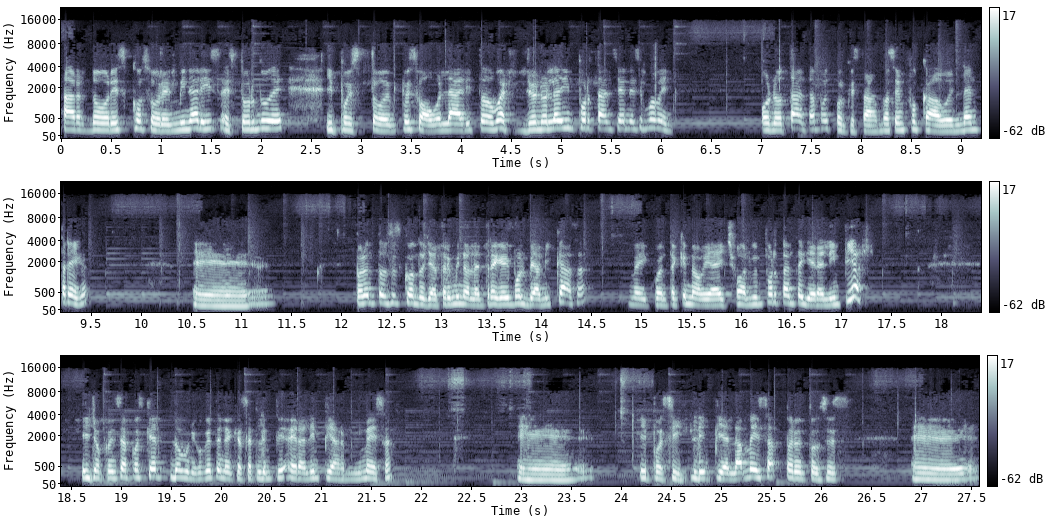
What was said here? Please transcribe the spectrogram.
ardor escosor en mi nariz, estornudé y pues todo empezó a volar y todo. Bueno, yo no le di importancia en ese momento, o no tanta, pues porque estaba más enfocado en la entrega. Eh, pero entonces cuando ya terminó la entrega y volví a mi casa, me di cuenta que no había hecho algo importante y era limpiar. Y yo pensé pues que lo único que tenía que hacer era limpiar mi mesa. Eh, y pues sí, limpié la mesa, pero entonces eh,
